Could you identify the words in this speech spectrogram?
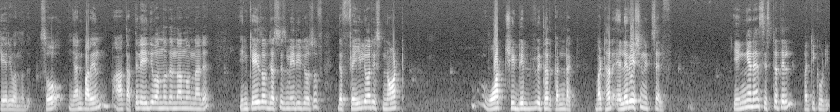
കയറി വന്നത്. സോ ഞാൻ പറയും ആ കത്തിൽ എഴുതി വന്നത് എന്താന്ന് പറഞ്ഞാൽ in case of justice Mary Joseph the failure is not what she did with her conduct but her elevation itself എങ്ങനെ സിസ്റ്റത്തിൽ പറ്റിക്കൂടി?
